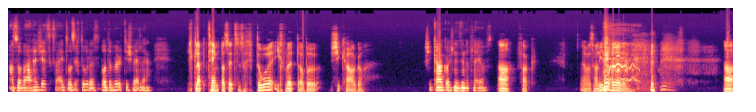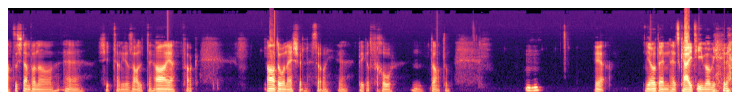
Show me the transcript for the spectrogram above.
Also, wer hast du jetzt gesagt, was ich durch, wo der würdest wählen? Ich glaube, Tampa setzt sich durch. Ich will aber Chicago. Chicago ist nicht in den Playoffs. Ah, fuck. Ja, was habe ich da verloren? ah, das ist einfach noch, äh, shit, habe ich das alte. Ah, ja, fuck. Ah, da Nashville, sorry. Ja, bin gerade verkommen. Hm, Datum. Mhm. Ja. Ja, dann hat's kein Team mehr.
